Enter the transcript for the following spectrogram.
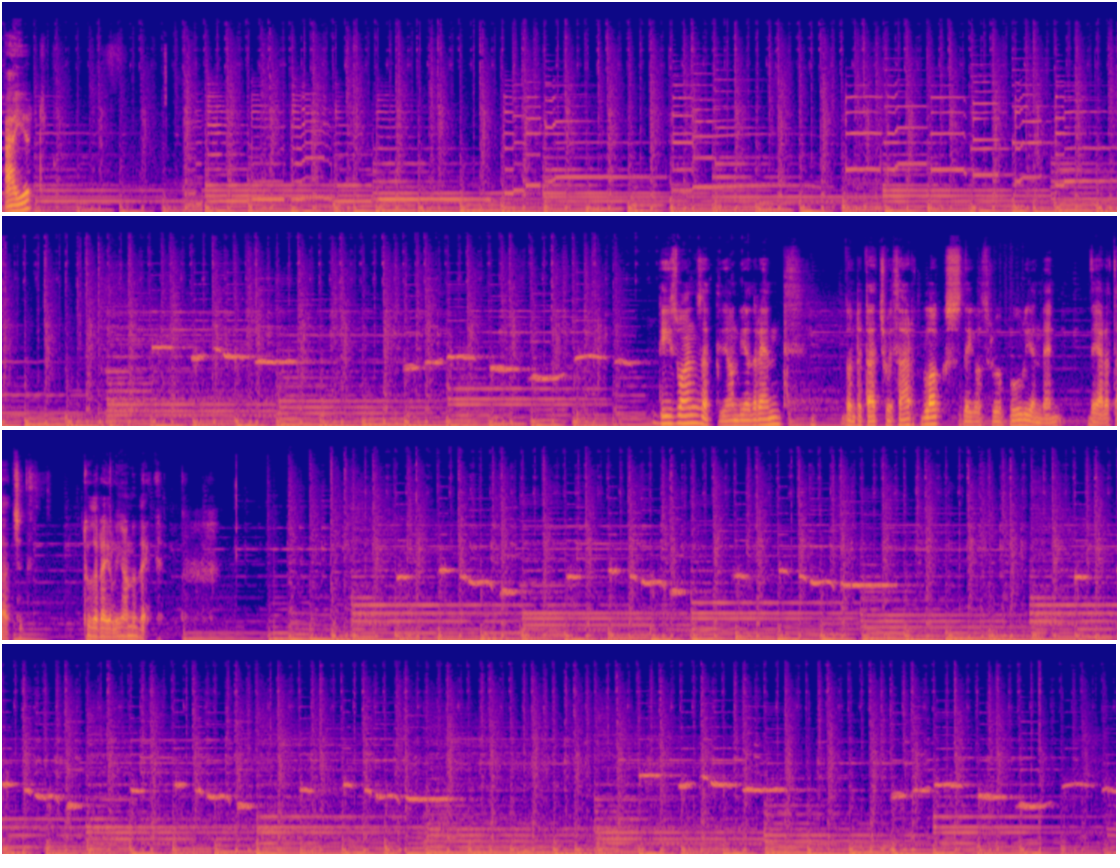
hired. These ones at the, on the other end don't attach with art blocks, they go through a pulley and then they are attached to the railing on the deck.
